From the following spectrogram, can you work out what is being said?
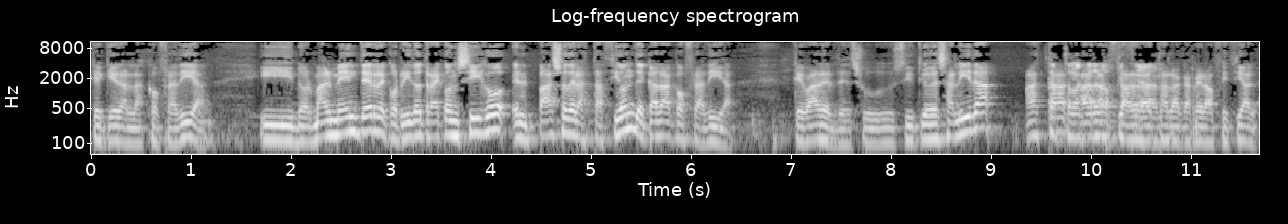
que quieran las cofradías y normalmente el recorrido trae consigo el paso de la estación de cada cofradía, que va desde su sitio de salida hasta, la, carrera oficial. la carrera oficial.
